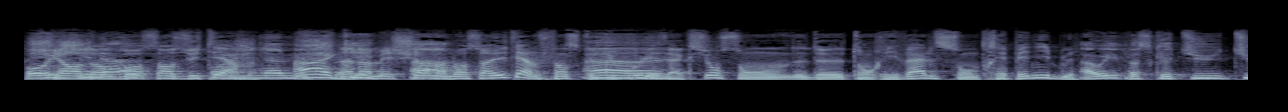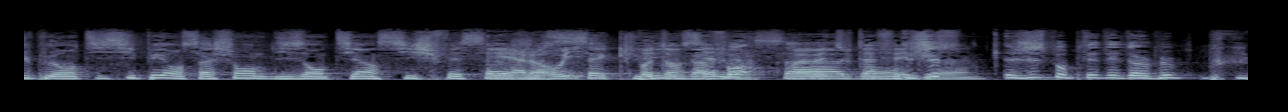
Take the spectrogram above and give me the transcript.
Ah, chiant. Dans le bon sens du terme. Original, mais Ah. Non, non, mais chiant Ah. dans le bon sens du terme. Je pense que Ah, du coup ouais. les actions sont de ton rival sont très pénibles. Ah oui, parce que tu, tu peux anticiper en sachant, en disant, tiens, si je fais ça, Et je alors oui, sais que lui il va faire ça. Ouais, ouais, tout à fait. Juste, juste pour peut-être être un peu plus,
